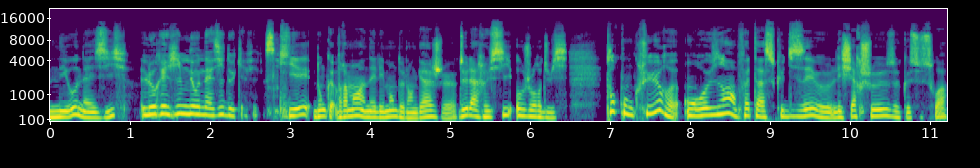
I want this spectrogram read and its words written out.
néo-nazi. Le régime néo-nazi de Kiev. Ce qui est donc vraiment un élément de langage de la Russie aujourd'hui. Pour conclure, on revient en fait à ce que disaient euh, les chercheuses, que ce soit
